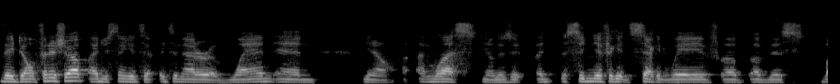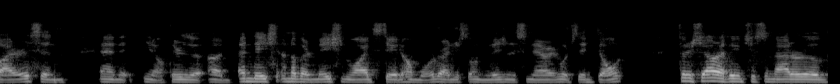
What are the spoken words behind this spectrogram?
they don't finish up. I just think it's a it's a matter of when and you know unless you know there's a, a, a significant second wave of, of this virus and and you know there's a, a, a nation another nationwide stay at home order. I just don't envision a scenario in which they don't finish out. I think it's just a matter of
